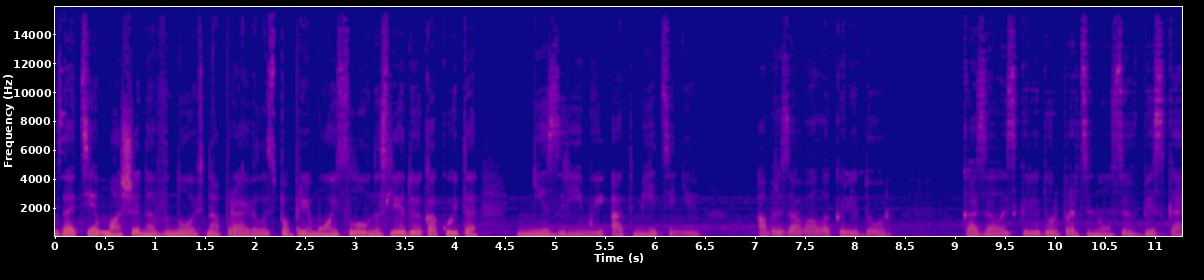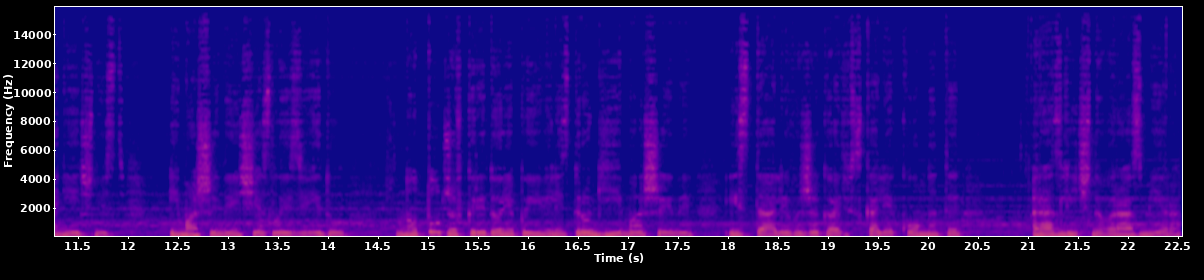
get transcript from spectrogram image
Затем машина вновь направилась по прямой, словно следуя какой-то незримой отметине, образовала коридор. Казалось, коридор протянулся в бесконечность, и машина исчезла из виду. Но тут же в коридоре появились другие машины и стали выжигать в скале комнаты различного размера.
